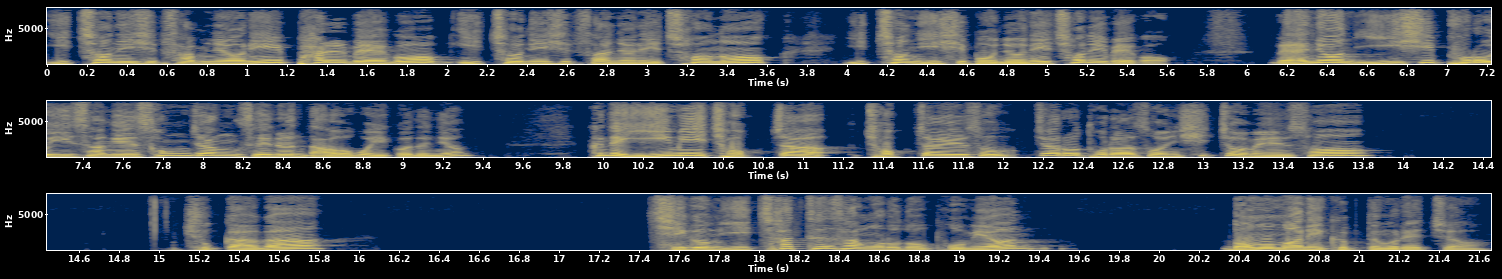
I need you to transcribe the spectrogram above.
2023년이 800억, 2024년이 1000억, 2025년이 1200억. 매년 20% 이상의 성장세는 나오고 있거든요. 근데 이미 적자, 적자에서 흑자로 돌아선 시점에서 주가가 지금 이 차트상으로도 보면 너무 많이 급등을 했죠.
